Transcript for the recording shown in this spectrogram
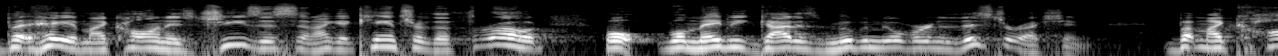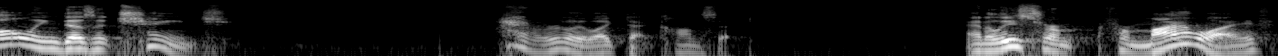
but hey, if my calling is Jesus and I get cancer of the throat, well, well, maybe God is moving me over into this direction but my calling doesn't change. I really like that concept. And at least from, from my life,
